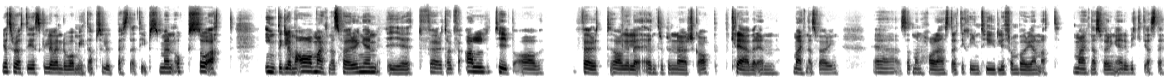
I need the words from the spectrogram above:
jag tror att det skulle ändå vara mitt absolut bästa tips. Men också att inte glömma av marknadsföringen i ett företag. För all typ av företag eller entreprenörskap kräver en marknadsföring. Eh, så att man har den strategin tydlig från början att marknadsföring är det viktigaste.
